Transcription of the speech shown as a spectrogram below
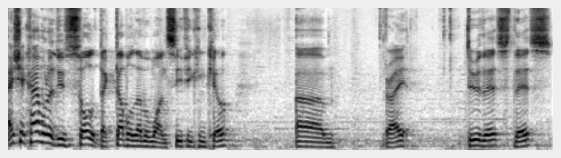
Actually, I kind of want to do soul like double level one. See if you can kill. Um, right. Do this, this,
